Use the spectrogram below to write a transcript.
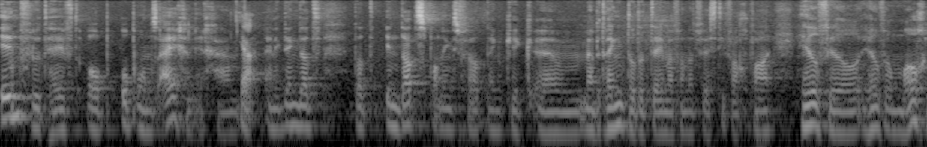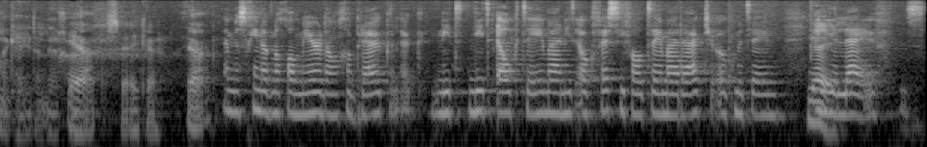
invloed heeft op, op ons eigen lichaam. Ja. En ik denk dat, dat in dat spanningsveld, denk ik, um, met betrekking tot het thema van het festival, gewoon heel veel, heel veel mogelijkheden liggen. Ja, zeker. Ja. En misschien ook nog wel meer dan gebruikelijk. Niet, niet elk thema, niet elk festivalthema raakt je ook meteen Nee. in je lijf. Dus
